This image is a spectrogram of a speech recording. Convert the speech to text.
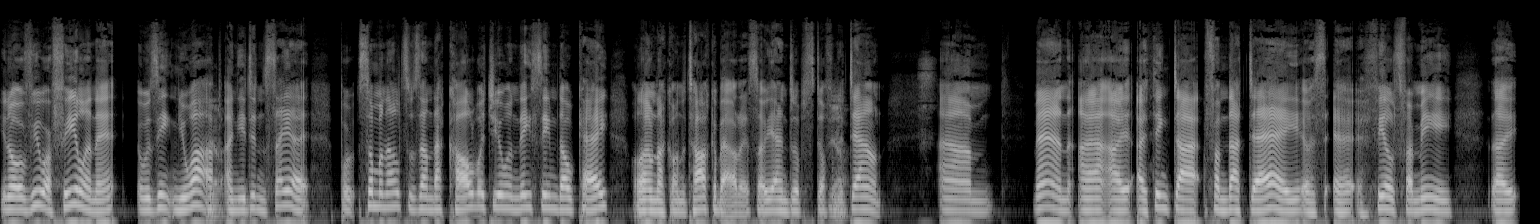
you know, if you were feeling it, it was eating you up, yeah. and you didn't say it, but someone else was on that call with you, and they seemed okay. Well, I'm not going to talk about it, so you end up stuffing yeah. it down. Um, man, I, I, I think that from that day, it, was, it feels for me that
